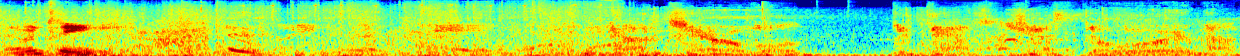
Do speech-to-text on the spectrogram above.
Seventeen. Not terrible, but that's just the warm-up.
